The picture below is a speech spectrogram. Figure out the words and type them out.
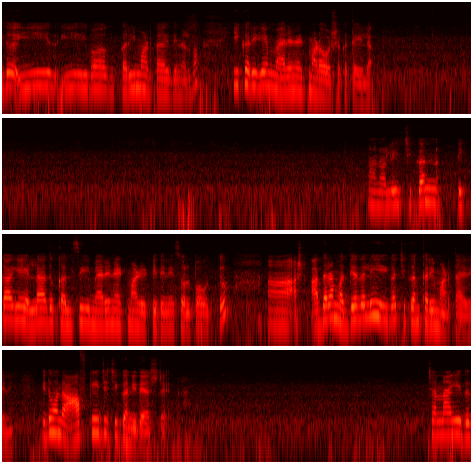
ಇದು ಈ ಇವಾಗ ಕರಿ ಮಾಡ್ತಾ ಇದ್ದೀನಲ್ವ, ಈ ಕರಿಗೆ ಮ್ಯಾರಿನೇಟ್ ಮಾಡೋ ಅವಶ್ಯಕತೆ ಇಲ್ಲ. ನಾನು ಅಲ್ಲಿ ಚಿಕನ್ ಟಿಕ್ಕಾಗೆ ಎಲ್ಲದು ಕಲಸಿ ಮ್ಯಾರಿನೇಟ್ ಮಾಡಿ ಇಟ್ಟಿದ್ದೀನಿ ಸ್ವಲ್ಪ ಹೊತ್ತು. ಅಷ್ಟು ಅದರ ಮಧ್ಯದಲ್ಲಿ ಈಗ ಚಿಕನ್ ಕರಿ ಮಾಡ್ತಾಯಿದ್ದೀನಿ ಇದು ಒಂದು ಹಾಫ್ ಕೆ ಜಿ ಚಿಕನ್ ಇದೆ ಅಷ್ಟೇ. ಚೆನ್ನಾಗಿ ಇದ್ರ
